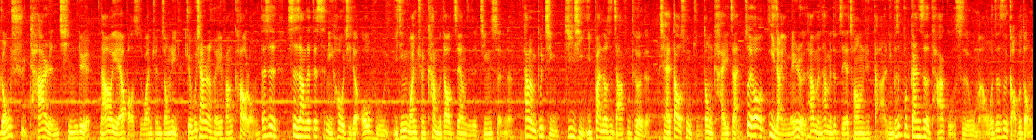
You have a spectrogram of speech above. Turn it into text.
容许他人侵略，然后也要保持完全中立，绝不向任何一方靠拢。但是事实上，在这次你后期的欧普已经完全看不到这样子的精神了。他们不仅机体一半都是扎夫特的，而且还到处主动开战。最后议长也没惹他们，他们就直接冲上去打。你不是不干涉他国事务吗？我真是搞不懂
